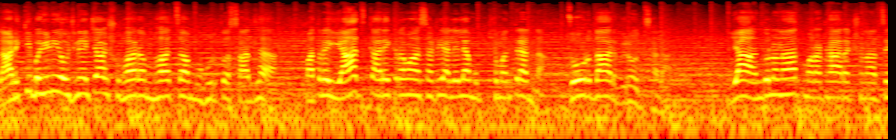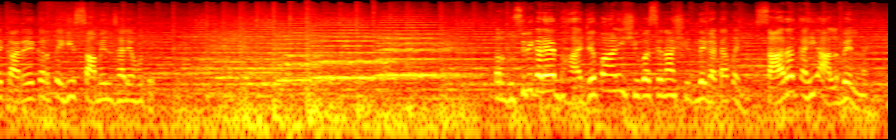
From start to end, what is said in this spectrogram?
लाडकी बहीण योजनेच्या शुभारंभाचा मुहूर्त साधला मात्र याच कार्यक्रमासाठी आलेल्या मुख्यमंत्र्यांना जोरदार विरोध झाला. या आंदोलनात मराठा आरक्षणाचे कार्यकर्तेही सामील झाले होते. तर दुसरीकडे भाजप आणि शिवसेना शिंदे गटातही सारं काही आलबेल नाही.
